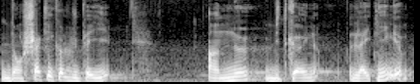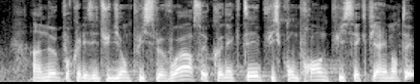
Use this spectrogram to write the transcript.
dans chaque école du pays un nœud Bitcoin Lightning, un nœud pour que les étudiants puissent le voir, se connecter, puissent comprendre, puissent expérimenter.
